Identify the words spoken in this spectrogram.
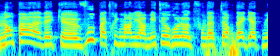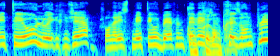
On en parle avec euh, vous, Patrick Marlière, météorologue, fondateur d'Agathe Météo, Loïc Rivière, journaliste météo de BFM TV, qu'on ne présente plus.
